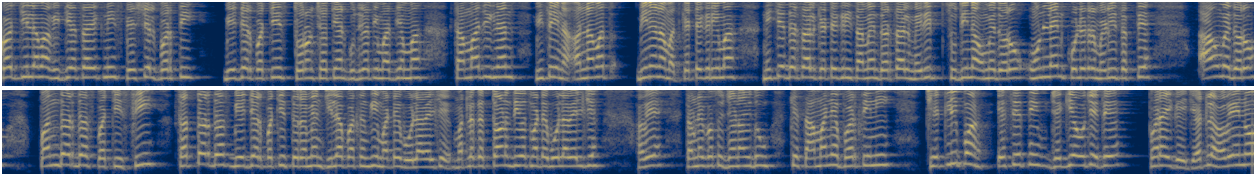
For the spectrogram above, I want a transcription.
કચ્છ જિલ્લામાં વિદ્યા સહાયકની સ્પેશિયલ ભરતી બે હજાર પચીસ ધોરણ છ થી ગુજરાતી માધ્યમમાં સામાજિક જ્ઞાન વિષયના અનામત બિન અનામત કેટેગરીમાં નીચે દર્શાવેલ કેટેગરી સામે દર્શાવેલ મેરિટ સુધીના ઉમેદવારો ઓનલાઈન કોલ લેટર મેળવી શકશે. આ ઉમેદવારો પંદર દસ પચીસથી સત્તર દસ બે હજાર પચીસ દરમિયાન જિલ્લા પસંદગી માટે બોલાવેલ છે. મતલબ કે ત્રણ દિવસ માટે બોલાવેલ છે. હવે તમને કશું જણાવી દઉં કે સામાન્ય ભરતીની જેટલી પણ એસએસની જગ્યાઓ છે તે ભરાઈ ગઈ છે. એટલે હવે એનો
